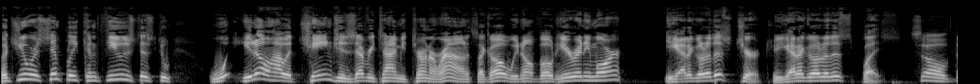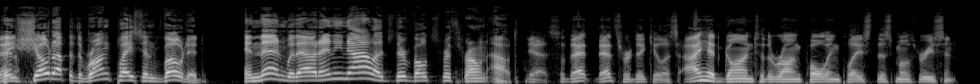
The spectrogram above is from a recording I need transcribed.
but you were simply confused as to you know how it changes every time you turn around. It's like, oh, we don't vote here anymore. You got to go to this church. You got to go to this place. So They showed up at the wrong place and voted, and then without any knowledge, their votes were thrown out. yeah, so that that's ridiculous. I had gone to the wrong polling place this most recent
